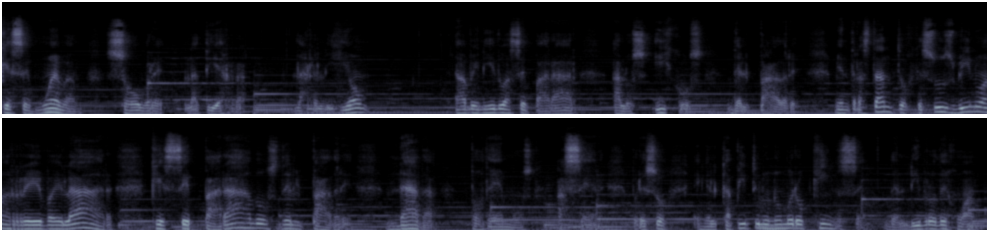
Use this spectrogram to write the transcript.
que se muevan sobre la tierra. La religión ha venido a separar a los hijos del Padre. Mientras tanto, Jesús vino a revelar que separados del Padre, nada podemos hacer. Por eso en el capítulo número 15 del libro de Juan,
